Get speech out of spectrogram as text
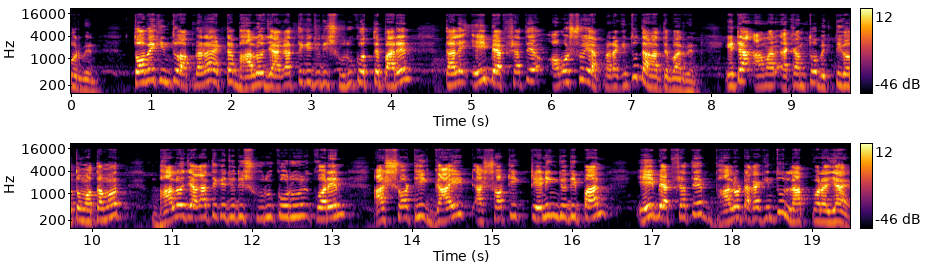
করবেন। তবে কিন্তু আপনারা একটা ভালো জায়গা থেকে যদি শুরু করতে পারেন, তাহলে এই ব্যবসাতে অবশ্যই আপনারা কিন্তু দাঁড়াতে পারবেন। এটা আমার একান্ত ব্যক্তিগত মতামত। ভালো জায়গা থেকে যদি শুরু করু করেন আর সঠিক গাইড আর সঠিক ট্রেনিং যদি পান, এই ব্যবসাতে ভালো টাকা কিন্তু লাভ করা যায়।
